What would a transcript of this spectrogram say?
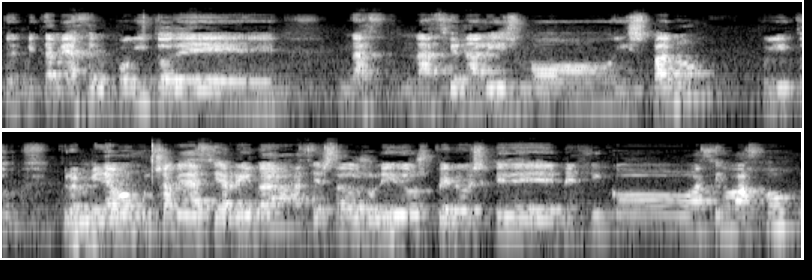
permítame hacer un poquito de nacionalismo hispano, poquito, pero miramos muchas veces hacia arriba, hacia Estados Unidos, pero es que de México hacia abajo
